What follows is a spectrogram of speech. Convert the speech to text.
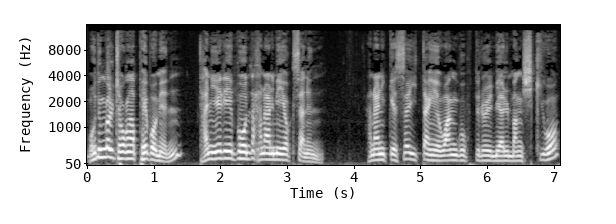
모든 걸 종합해 보면 다니엘이 본 하나님의 역사는 하나님께서 이 땅의 왕국들을 멸망시키고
